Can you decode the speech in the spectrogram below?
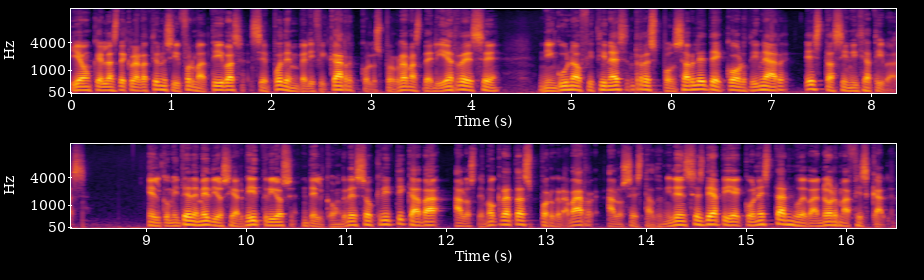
Y aunque las declaraciones informativas se pueden verificar con los programas del IRS, ninguna oficina es responsable de coordinar estas iniciativas. El Comité de Medios y Arbitrios del Congreso criticaba a los demócratas por grabar a los estadounidenses de a pie con esta nueva norma fiscal.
